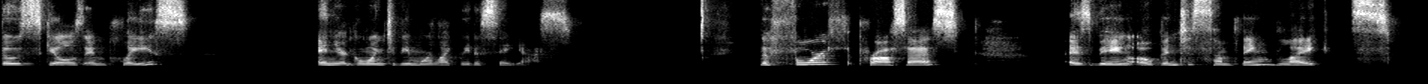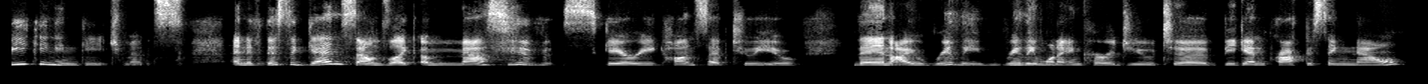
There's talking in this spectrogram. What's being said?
those skills in place and you're going to be more likely to say yes. The fourth process is being open to something like speaking engagements. And if this again sounds like a massive, scary concept to you, then I really, really want to encourage you to begin practicing now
